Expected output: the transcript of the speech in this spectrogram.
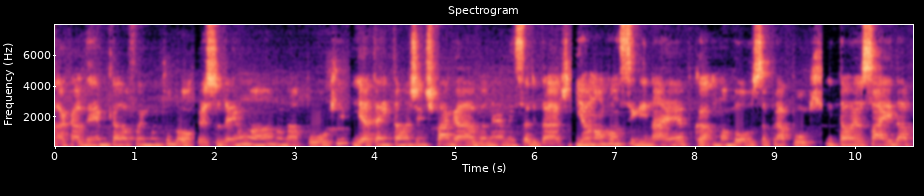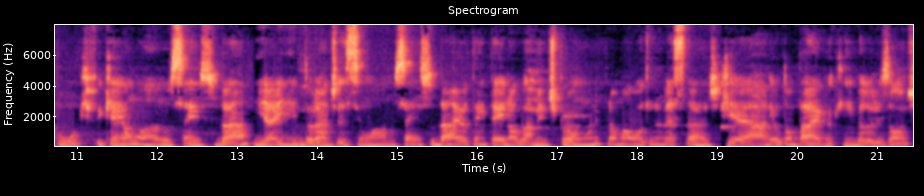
acadêmica ela foi muito louca. Eu estudei um ano na PUC e até então a gente pagava, né, a mensalidade. E eu não consegui na época uma bolsa para PUC. Então eu saí da PUC, fiquei um ano sem estudar e aí durante esse um ano sem estudar eu tentei novamente para Uni para uma outra universidade, que é a Newton Paiva aqui em Belo Horizonte.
